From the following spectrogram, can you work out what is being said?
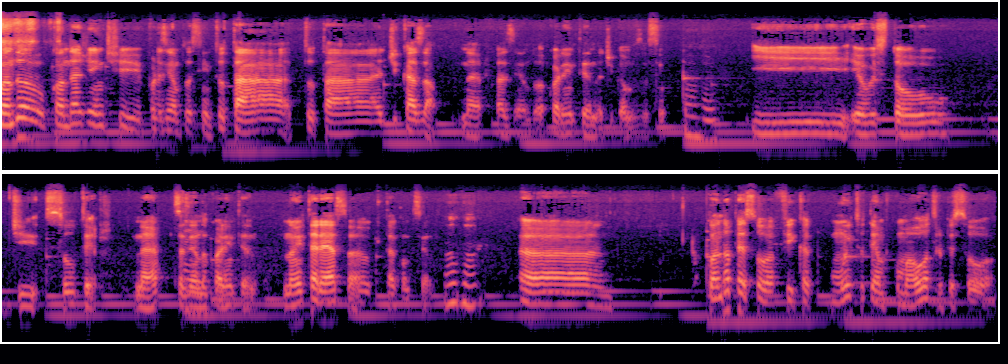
quando, quando a gente, por exemplo, assim, tu tá, tu tá de casal, né? Fazendo a quarentena, digamos assim. Uhum. E eu estou de solteiro, né? Fazendo Sim. a quarentena não interessa o que está acontecendo. Uhum. Uh, quando a pessoa fica muito tempo com uma outra pessoa,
